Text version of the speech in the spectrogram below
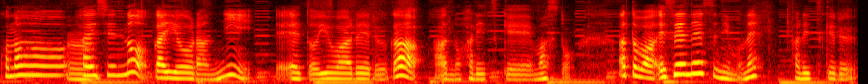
このうん。配信の概要欄に、えー、と URL があの貼り付けますと。あとは SNS にもね貼り付ける、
